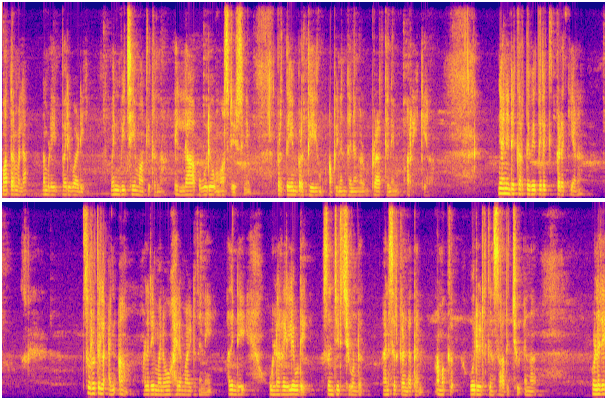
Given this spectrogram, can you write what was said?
മാത്രമല്ല നമ്മുടെ ഈ പരിപാടി വൻ വിജയമാക്കി തന്ന എല്ലാ ഓരോ മാസ്റ്റേഴ്സിനെയും പ്രത്യേകം പ്രത്യേകം അഭിനന്ദനങ്ങളും പ്രാർത്ഥനയും അറിയിക്കുകയാണ്. ഞാൻ എന്റെ കർത്തവ്യത്തിലേക്ക് കിടക്കുകയാണ്. സുഹൃത്തിൽ ആം വളരെ മനോഹരമായിട്ട് തന്നെ അതിന്റെ ഉള്ളറയിലൂടെ സഞ്ചരിച്ചുകൊണ്ട് ആൻസർ കണ്ടെത്താൻ നമുക്ക് ഓരോരുത്തർക്കും സാധിച്ചു എന്ന് വളരെ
